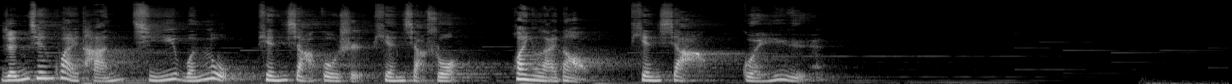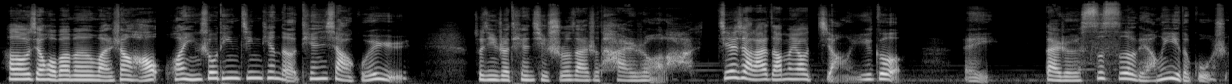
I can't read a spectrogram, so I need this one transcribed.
人间怪谈奇闻录，天下故事天下说，欢迎来到天下鬼语。Hello，小伙伴们，晚上好，欢迎收听今天的天下鬼语。最近这天气实在是太热了，接下来咱们要讲一个，哎，带着丝丝凉意的故事。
